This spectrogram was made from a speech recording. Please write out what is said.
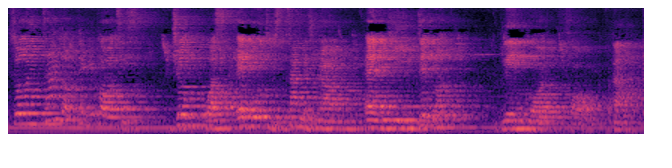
So in times of difficulties, Job was able to stand his ground and he did not blame God for that.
